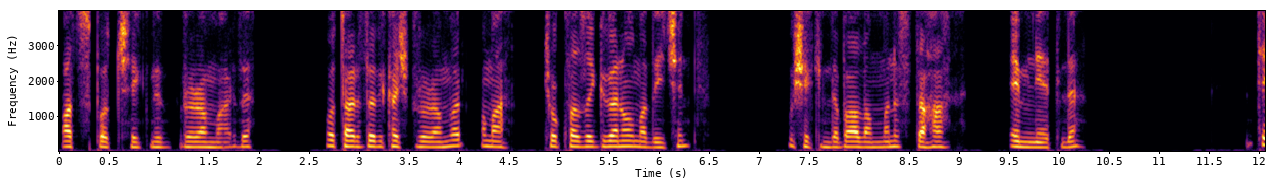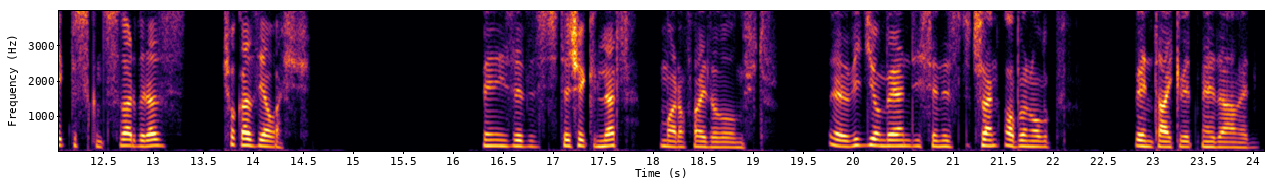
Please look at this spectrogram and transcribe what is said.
Hotspot şeklinde bir program vardı. O tarzda birkaç program var ama çok fazla güven olmadığı için bu şekilde bağlanmanız daha emniyetli. Tek bir sıkıntısı var biraz çok az yavaş. Beni izlediğiniz için teşekkürler. Umarım faydalı olmuştur. Ee, videomu beğendiyseniz lütfen abone olup beni takip etmeye devam edin.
